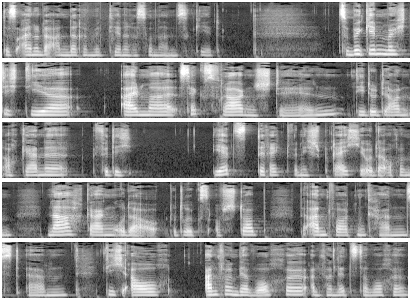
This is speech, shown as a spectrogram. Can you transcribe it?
das ein oder andere mit dir in Resonanz geht. Zu Beginn möchte ich dir einmal sechs Fragen stellen, die du dann auch gerne für dich jetzt direkt, wenn ich spreche oder auch im Nachgang oder du drückst auf Stopp, beantworten kannst, ähm, die ich auch Anfang der Woche, Anfang letzter Woche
